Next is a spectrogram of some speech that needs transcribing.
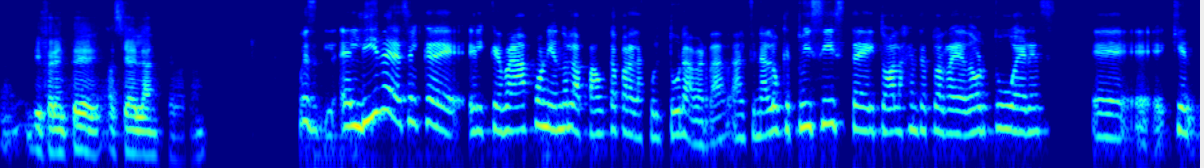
diferente hacia adelante, ¿verdad? pues el líder es el que, el que va poniendo la pauta para la cultura, ¿verdad? Al final lo que tú hiciste y toda la gente a tu alrededor, tú eres eh, eh, quien,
